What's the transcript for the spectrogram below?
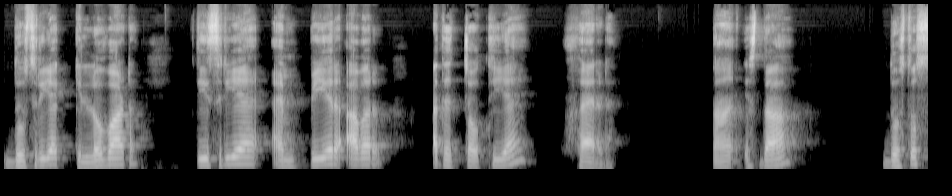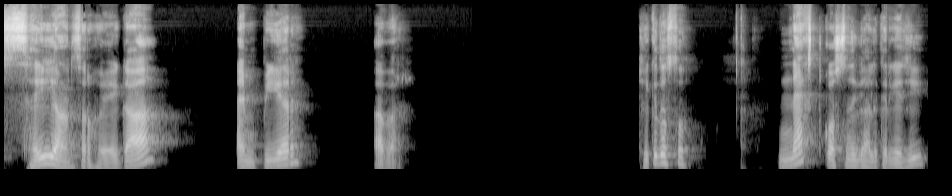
ਦੂਸਰੀ ਹੈ ਕਿਲੋਵਾਟ, ਤੀਸਰੀ ਹੈ ਐਂਪੀਅਰ ਆਵਰ ਅਤੇ ਚੌਥੀ ਹੈ ਫੈਰਡ। ਤਾਂ ਇਸ ਦਾ ਦੋਸਤੋ ਸਹੀ ਆਨਸਰ ਹੋਏਗਾ ਐਂਪੀਅਰ ਆਵਰ ਠੀਕ ਹੈ ਦੋਸਤੋ? ਨੈਕਸਟ ਕੁਐਸਚਨ ਦੀ ਗੱਲ ਕਰੀਏ ਜੀ।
